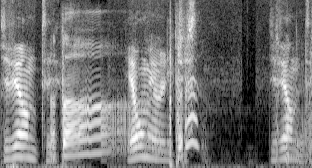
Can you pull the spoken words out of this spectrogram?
Dziewiąty. No to... Ja umiem liczyć. Który? Dziewiąty.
